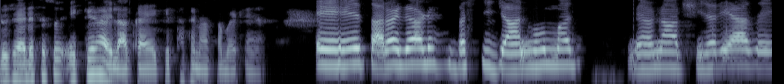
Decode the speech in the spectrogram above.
دوسرا دسے سو ایک کیڑا علاقہ ہے کتھا کے ناسا بیٹھے ہیں اے ہے تارا گڑھ بستی جان محمد میرا نام رشیدہ ریاض ہے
